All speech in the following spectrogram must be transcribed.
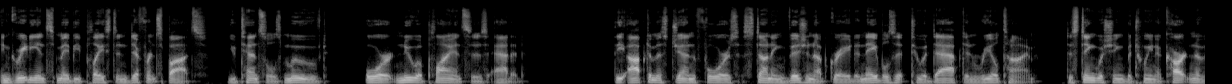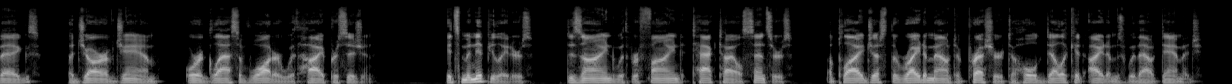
Ingredients may be placed in different spots, utensils moved, or new appliances added. The Optimus Gen 4's stunning vision upgrade enables it to adapt in real time, distinguishing between a carton of eggs, a jar of jam, or a glass of water with high precision. Its manipulators, designed with refined tactile sensors, apply just the right amount of pressure to hold delicate items without damage.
